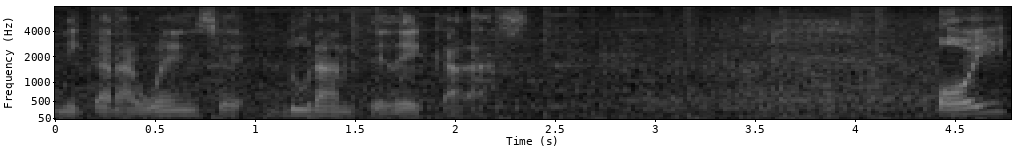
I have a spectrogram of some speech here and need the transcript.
nicaragüense durante décadas. Hoy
